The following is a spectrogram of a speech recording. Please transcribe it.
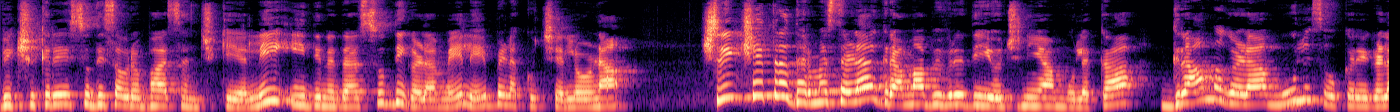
ವೀಕ್ಷಕರೇ, ಸುದ್ದಿ ಸೌರಭ ಸಂಚಿಕೆಯಲ್ಲಿ ಈ ದಿನದ ಸುದ್ದಿಗಳ ಮೇಲೆ ಬೆಳಕು ಚೆಲ್ಲೋಣ. ಶ್ರೀ ಕ್ಷೇತ್ರ ಧರ್ಮಸ್ಥಳ ಗ್ರಾಮಾಭಿವೃದ್ಧಿ ಯೋಜನೆಯ ಮೂಲಕ ಗ್ರಾಮಗಳ ಮೂಲಸೌಕರ್ಯಗಳ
